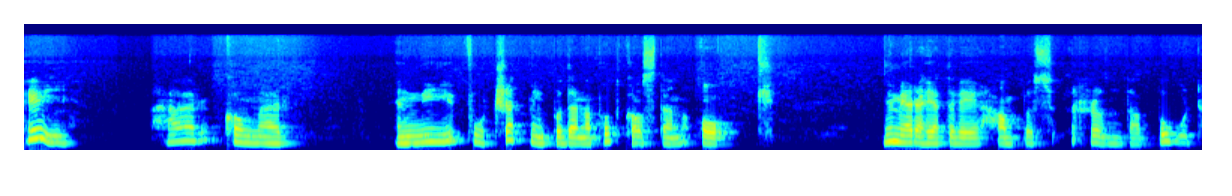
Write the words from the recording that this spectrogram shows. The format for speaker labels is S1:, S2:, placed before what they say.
S1: Hej! Här kommer en ny fortsättning på denna podcasten och numera heter vi Hampus runda bord.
